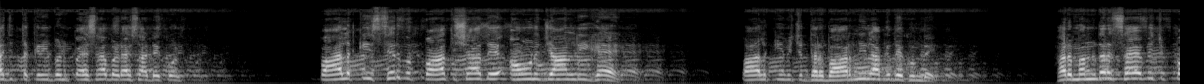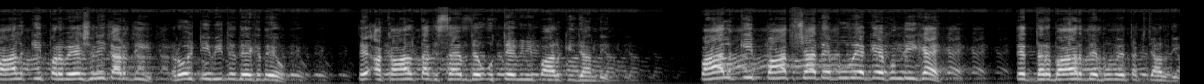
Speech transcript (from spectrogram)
ਅੱਜ ਤਕਰੀਬਨ ਪੈਸਾ ਬੜਾ ਸਾਡੇ ਕੋਲ। ਪਾਲਕੀ ਸਿਰਫ ਪਾਤਸ਼ਾਹ ਦੇ ਆਉਣ ਜਾਣ ਲਈ ਹੈ। ਪਾਲਕੀ ਵਿੱਚ ਦਰਬਾਰ ਨਹੀਂ ਲੱਗਦੇ ਹੁੰਦੇ ਹਰਮੰਦਰ ਸਾਹਿਬ ਵਿੱਚ ਪਾਲਕੀ ਪ੍ਰਵੇਸ਼ ਨਹੀਂ ਕਰਦੀ, ਰੋਜ਼ ਟੀਵੀ ਤੇ ਦੇਖਦੇ ਹੋ। ਤੇ ਅਕਾਲ ਤਖਤ ਸਾਹਿਬ ਦੇ ਉੱਤੇ ਵੀ ਨਹੀਂ ਪਾਲਕੀ ਜਾਂਦੀ। ਪਾਲਕੀ ਪਾਤਸ਼ਾਹ ਦੇ ਬੂਹੇ ਅੱਗੇ ਹੁੰਦੀ ਹੈ ਤੇ ਦਰਬਾਰ ਦੇ ਬੂਹੇ ਤੱਕ ਚੱਲਦੀ।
